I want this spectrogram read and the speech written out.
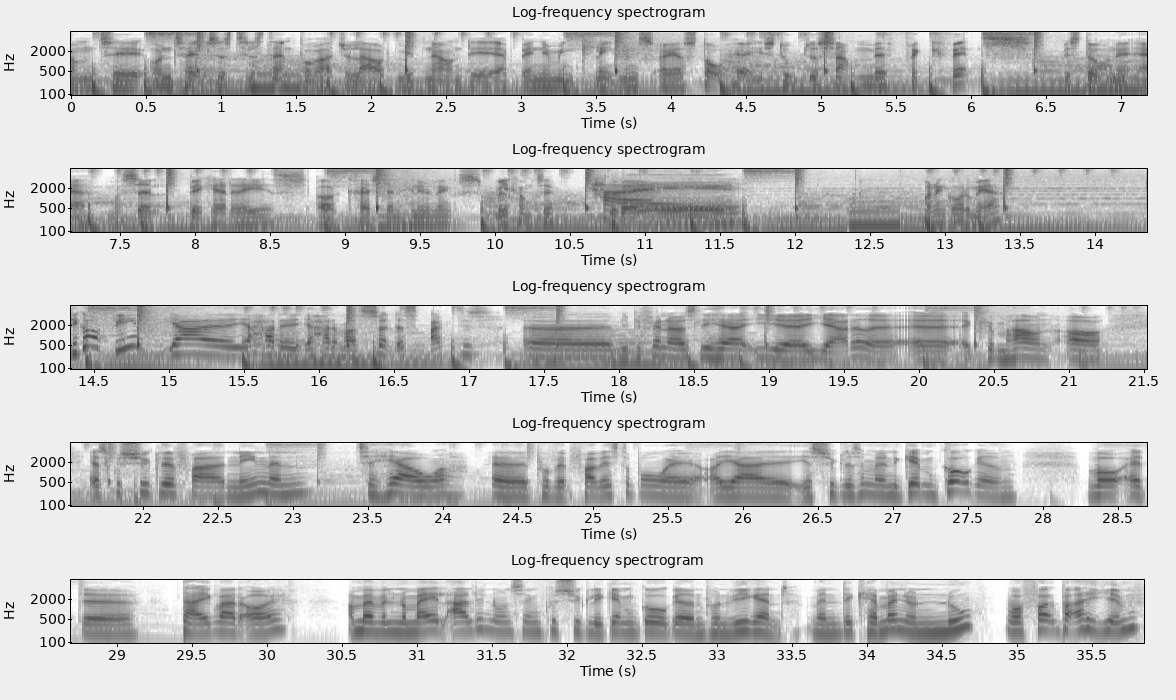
Velkommen til Undtagelsestilstand på Radio Loud. Mit navn det er Benjamin Clemens, og jeg står her i studiet sammen med Frekvens, bestående af mig selv, Becca Reyes og Christian Henølings. Velkommen til. Hej. Hvordan går det med jer? Det går fint. Jeg, jeg, har, det, jeg har det meget søndagsagtigt. Uh, vi befinder os lige her i uh, hjertet af, af København, og jeg skulle cykle fra den ene ende til herover uh, på, fra Vesterbro af, og jeg, jeg cyklede simpelthen igennem gågaden, hvor at... Uh, der ikke var et øje. Og man vil normalt aldrig nogensinde kunne cykle igennem gågaden på en weekend, men det kan man jo nu, hvor folk bare er hjemme.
